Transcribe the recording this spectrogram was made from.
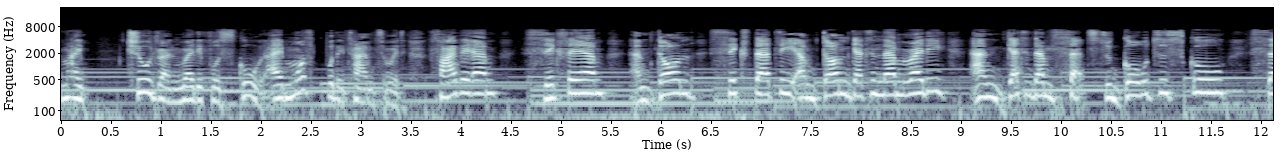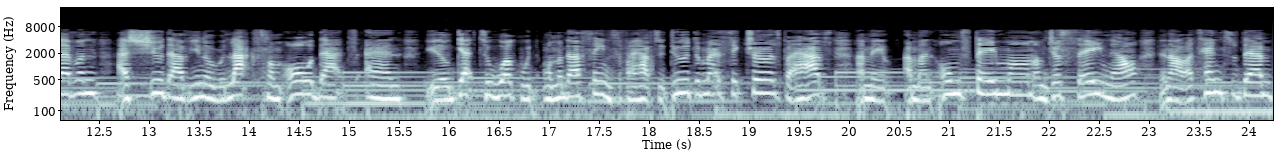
my children ready for school. I must put a time to it. 5 a.m 6 a.m. I'm done. 6:30 I'm done getting them ready and getting them set to go to school. 7 I should have you know relaxed from all that and you know get to work with another things. If I have to do domestic chores, perhaps I'm a I'm an homestay mom. I'm just saying now. Then I'll attend to them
